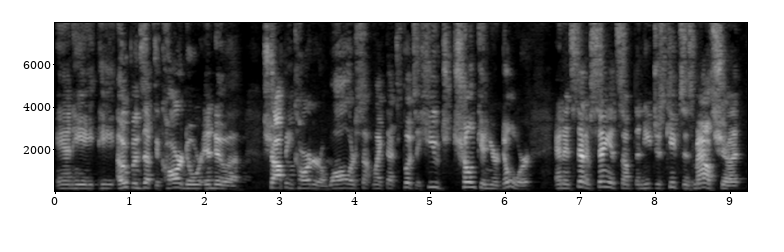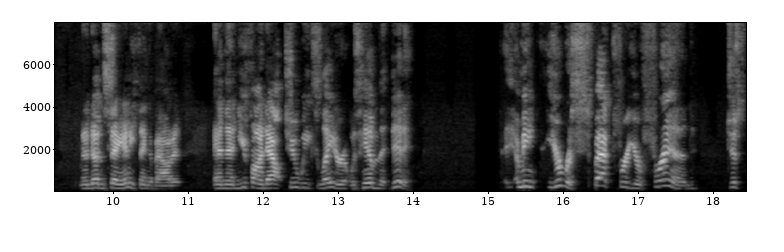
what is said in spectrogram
and he he opens up the car door into a shopping cart or a wall or something like that, puts a huge chunk in your door, and instead of saying something, he just keeps his mouth shut and doesn't say anything about it. And then you find out two weeks later it was him that did it. I mean, your respect for your friend just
